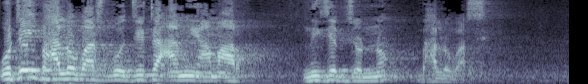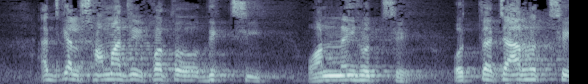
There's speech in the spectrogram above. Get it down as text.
ওটাই ভালোবাসবো যেটা আমি আমার নিজের জন্য ভালোবাসি। আজকাল সমাজে কত দেখছি, অন্যায় হচ্ছে, অত্যাচার হচ্ছে,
